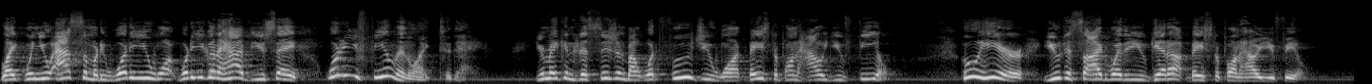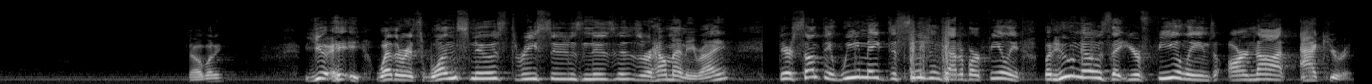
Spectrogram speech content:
Like when you ask somebody, what do you want? What are you going to have? You say, what are you feeling like today? You're making a decision about what food you want based upon how you feel. Who here, you decide whether you get up based upon how you feel? Nobody? You, whether it's one snooze, three snoozes, or how many, right? There's something, we make decisions out of our feeling, but who knows that your feelings are not accurate?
